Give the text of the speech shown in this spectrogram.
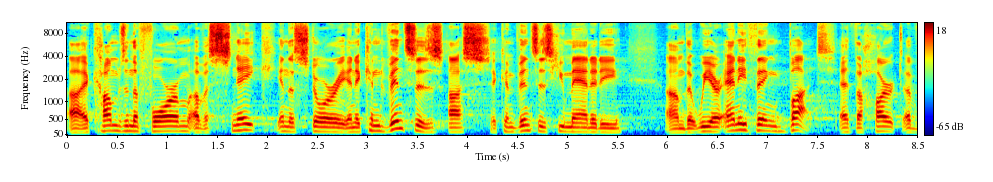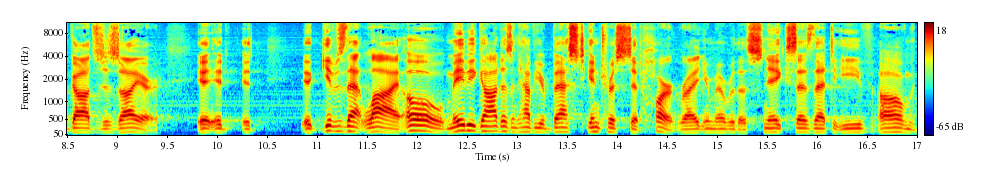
Uh, it comes in the form of a snake in the story, and it convinces us, it convinces humanity um, that we are anything but at the heart of God's desire. It, it, it it gives that lie. Oh, maybe God doesn't have your best interests at heart, right? You remember the snake says that to Eve? Oh,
